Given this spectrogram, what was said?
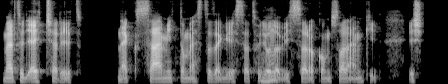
Mert hogy egy cserétnek számítom ezt az egészet, hogy uh-huh. oda-vissza rakom Szalánkit. És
